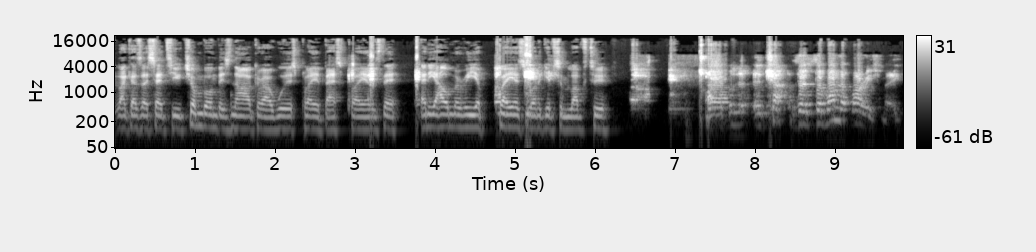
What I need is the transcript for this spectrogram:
like as I said to you, Chumbo and Biznaga, our worst player, best player. Is there any Almeria players you want to give some love to? Uh, the, the, the, one that worries me,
